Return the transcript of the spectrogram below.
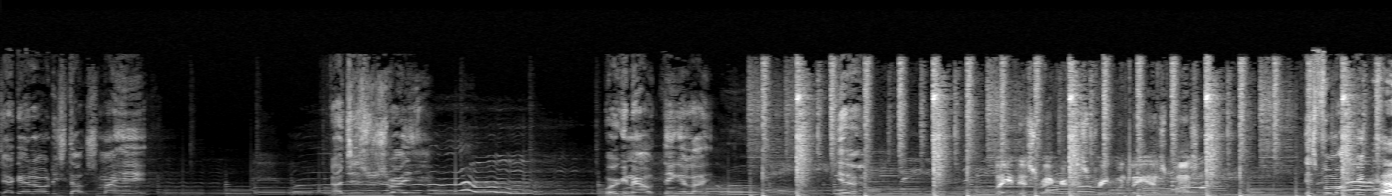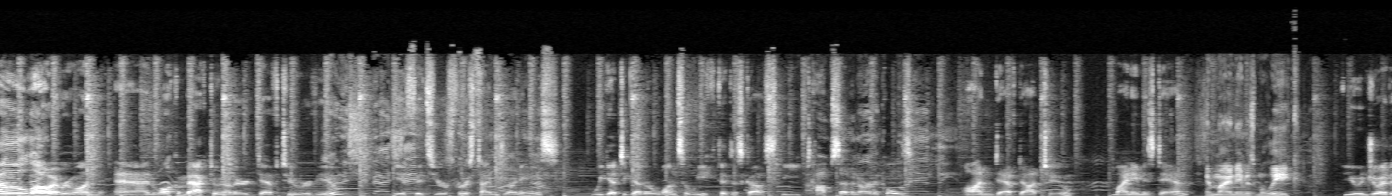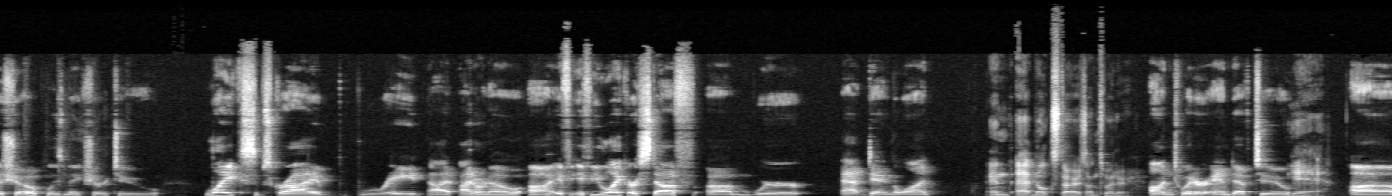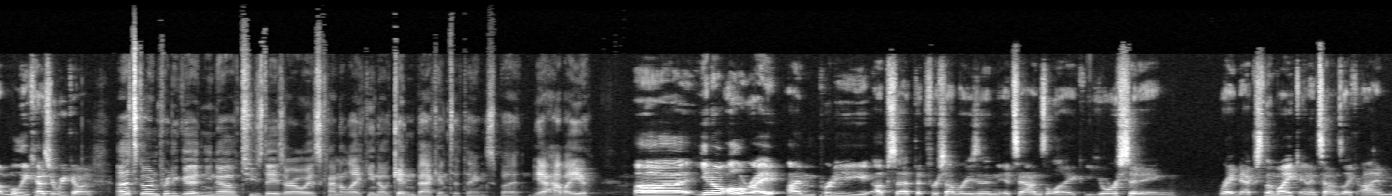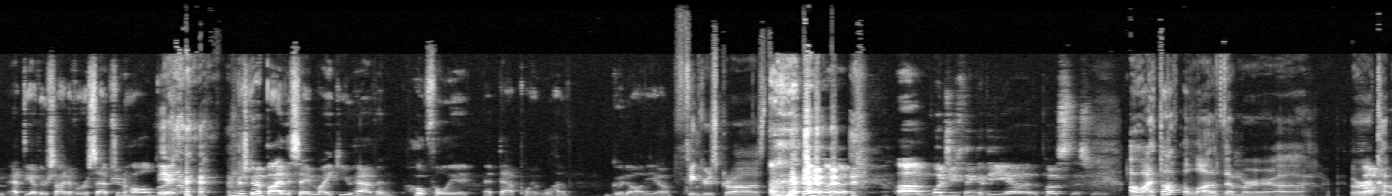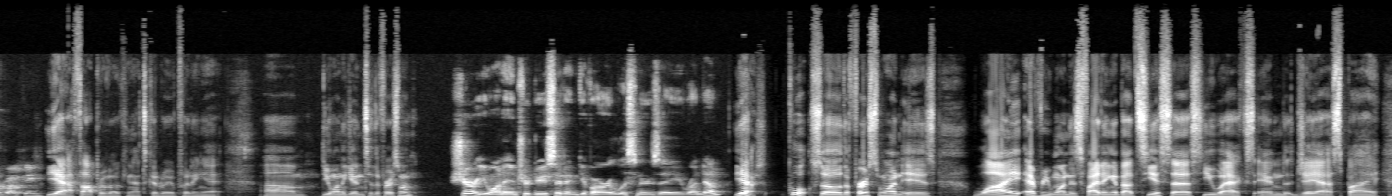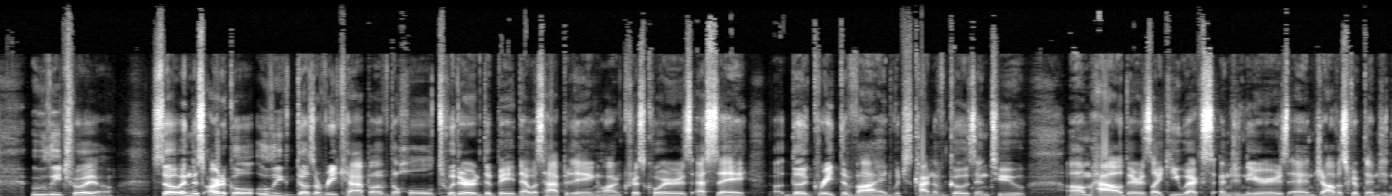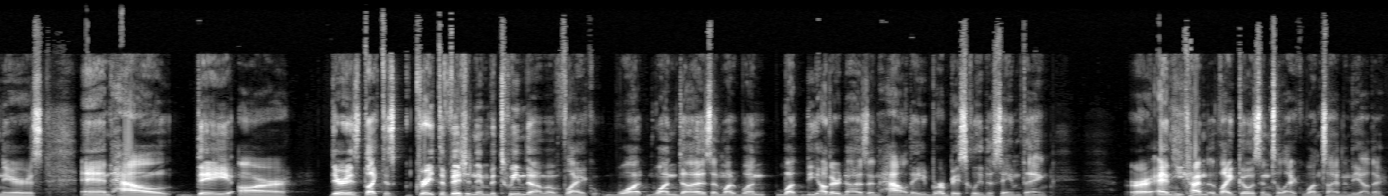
See, I got all these thoughts in my head. I just was writing, working out, thinking like, yeah, Play this record as frequently as possible. it's for my people. Hello, everyone, and welcome back to another Dev.to review. If it's your first time joining us, we get together once a week to discuss the top seven articles on Dev.to. My name is Dan. And my name is Malik. If you enjoy the show, please make sure to like, subscribe, rate. I, I don't know. Uh, if, if you like our stuff, um, we're at Dan Golant And at Milk Stars on Twitter. on Twitter and Dev.to. Yeah. Uh, Malik, how's your week going? Uh, it's going pretty good. You know, Tuesdays are always kind of like, you know, getting back into things. But yeah, how about you? Uh, you know, all right. I'm pretty upset that for some reason it sounds like you're sitting right next to the mic, and it sounds like I'm at the other side of a reception hall. But yeah. I'm just gonna buy the same mic you have, and hopefully at that point we'll have good audio. Fingers crossed. um, what do you think of the uh, the post this week? oh, I thought a lot of them were, uh, or Thought provoking. yeah, thought provoking. That's a good way of putting it. Um, do you want to get into the first one? Sure. You want to introduce it and give our listeners a rundown? Yeah, cool. So the first one is why everyone is fighting about CSS, UX, and JS by Uli Troyo. So in this article, Uli does a recap of the whole Twitter debate that was happening on Chris Coyier's essay, "The Great Divide," which kind of goes into um, how there's like UX engineers and JavaScript engineers, and how they are there is like this great division in between them of like what one does and what one what the other does and how they are basically the same thing or and he kind of like goes into like one side and the other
